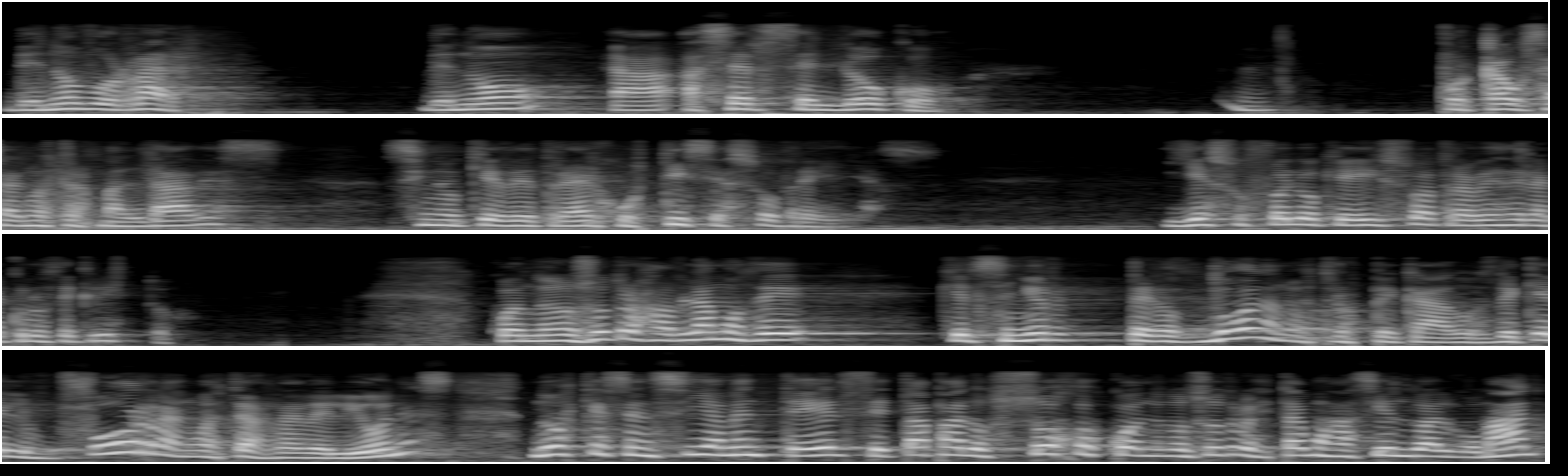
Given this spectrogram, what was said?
de no borrar, de no ah, hacerse loco por causa de nuestras maldades, sino que de traer justicia sobre ellas. Y eso fue lo que hizo a través de la cruz de Cristo. Cuando nosotros hablamos de que el Señor perdona nuestros pecados, de que Él borra nuestras rebeliones, no es que sencillamente Él se tapa los ojos cuando nosotros estamos haciendo algo malo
